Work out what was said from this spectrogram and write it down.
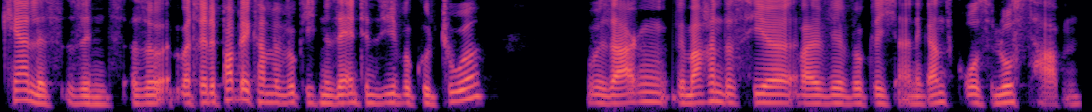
careless sind. Also bei Trade Republic haben wir wirklich eine sehr intensive Kultur, wo wir sagen, wir machen das hier, weil wir wirklich eine ganz große Lust haben,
